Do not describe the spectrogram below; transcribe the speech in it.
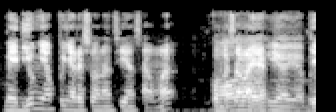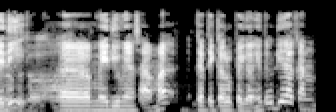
medium yang punya resonansi yang sama kok benar. nggak salah ya Iya, iya. betul, Jadi, betul. Eh, medium yang sama ketika lu pegang itu dia akan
